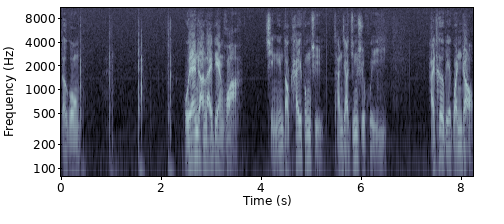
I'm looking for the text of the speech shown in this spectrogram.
德公，委员长来电话，请您到开封去参加军事会议，还特别关照，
